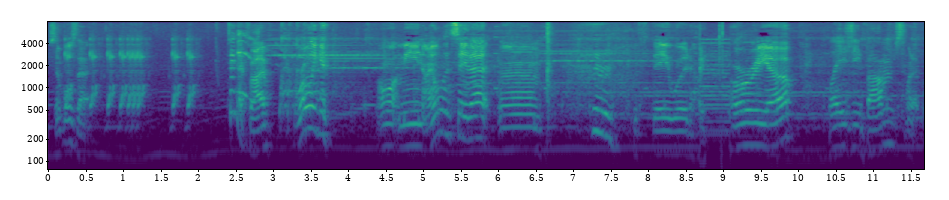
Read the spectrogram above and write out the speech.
Simple as that. Take that five. We're only get. Oh, I mean, I only say that, um, if they would hurry up. Lazy bums. Whatever.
